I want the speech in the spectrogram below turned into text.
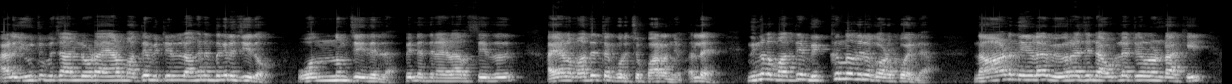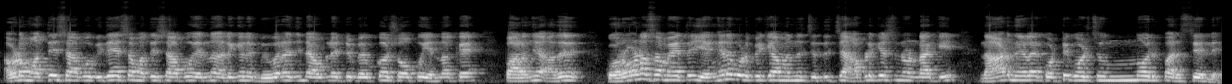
അയാൾ യൂട്യൂബ് ചാനലിലൂടെ അയാൾ മദ്യം വിറ്റില്ലല്ലോ? അങ്ങനെ എന്തെങ്കിലും ചെയ്തോ? ഒന്നും ചെയ്തില്ല. പിന്നെ എന്തിനാണ് അയാൾ അറസ്റ്റ് ചെയ്തത്? അയാൾ മദ്യത്തെക്കുറിച്ച് പറഞ്ഞു അല്ലേ? നിങ്ങൾ മദ്യം വിൽക്കുന്നതിന് കുഴപ്പമില്ല. നാട് നീളെ ബിവറേജിന്റെ ഔട്ട്ലെറ്റുകൾ ഉണ്ടാക്കി അവിടെ മദ്യഷാപ്പ് വിദേശ മദ്യഷാപ്പ് എന്ന് അല്ലെങ്കിൽ ബിവറേജിന്റെ ഔട്ട്ലെറ്റ് ബെക്കോ ഷോപ്പ് എന്നൊക്കെ പറഞ്ഞ് അത് കൊറോണ സമയത്ത് എങ്ങനെ കുടിപ്പിക്കാമെന്ന് ചിന്തിച്ച് ആപ്ലിക്കേഷൻ ഉണ്ടാക്കി നാട് നീളെ കൊട്ടിക്കൊഴിച്ചൊന്നും ഒരു പരസ്യമല്ലേ?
